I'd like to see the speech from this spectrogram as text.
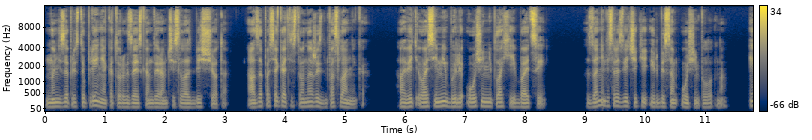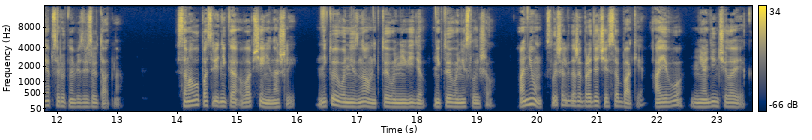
Но не за преступления, которых за Искандером числилось без счета, а за посягательство на жизнь посланника. А ведь у Асими были очень неплохие бойцы. Занялись разведчики Ирбисом очень плотно и абсолютно безрезультатно. Самого посредника вообще не нашли. Никто его не знал, никто его не видел, никто его не слышал. О нем слышали даже бродячие собаки, а его ни один человек.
